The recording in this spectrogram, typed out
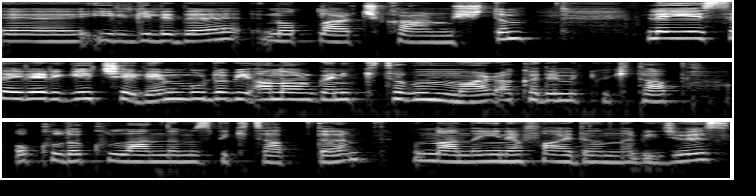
e, ilgili de notlar çıkarmıştım. LYS'leri geçelim. Burada bir anorganik kitabım var. Akademik bir kitap. Okulda kullandığımız bir kitaptı. Bundan da yine faydalanabileceğiz.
